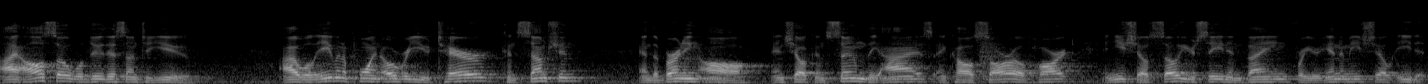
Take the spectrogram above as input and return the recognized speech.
I also will do this unto you. I will even appoint over you terror, consumption, and the burning awe, and shall consume the eyes, and cause sorrow of heart, and ye shall sow your seed in vain, for your enemies shall eat it.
